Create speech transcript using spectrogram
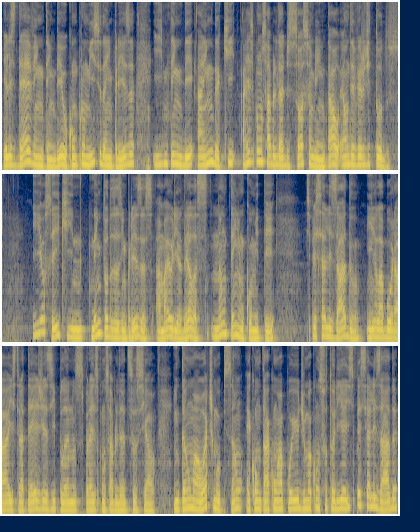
Eles devem entender o compromisso da empresa e entender ainda que a responsabilidade socioambiental é um dever de todos. E eu sei que nem todas as empresas, a maioria delas, não tem um comitê especializado em elaborar estratégias e planos para responsabilidade social. Então, uma ótima opção é contar com o apoio de uma consultoria especializada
